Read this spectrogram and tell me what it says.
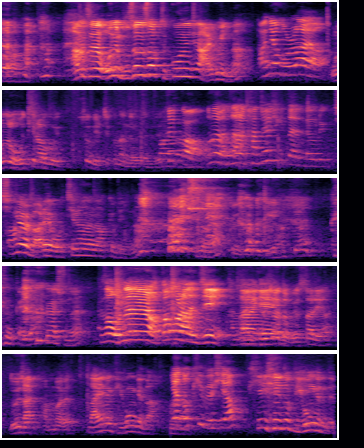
어. 아무튼 오늘 무슨 수업 듣고 오는지는 알고 있나? 아니요 몰라요. 오늘 OT라고 수업 일찍 끝난다고 그랬는데 맞아. 그러니까 오늘 오늘 단체 회식 있다는데 우리. 12월 말에 OT를 하는 학교도 있나? 준호야? 그러니까 이게 학교야? 그러니까 이게 학교가 준호야? 그래서 오늘 어떤 걸 하는지 아니 간단하게 교수야 너몇 살이야? 너 여자 반말해? 나이는 비공개다. 야 너 키 몇이야? 키도 비공개인데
